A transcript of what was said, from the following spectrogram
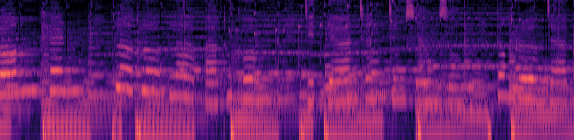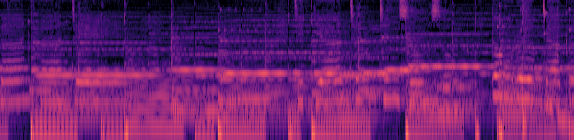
บำ คม จิตญาณฉันจึงสูงส่ง ต้องเริ่มจากการทานเจ จิตญาณฉันจึงสูงส่ง ต้องเริ่มจากการ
